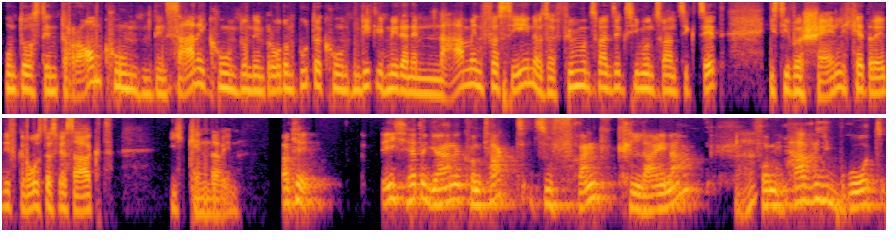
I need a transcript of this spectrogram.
und du hast den Traumkunden, den Sahnekunden und den Brot- und Butterkunden wirklich mit einem Namen versehen, also 2527Z, ist die Wahrscheinlichkeit relativ groß, dass wer sagt, ich kenne da wen. Okay, ich hätte gerne Kontakt zu Frank Kleiner mhm. von Harry Brot,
